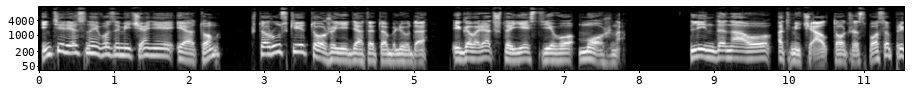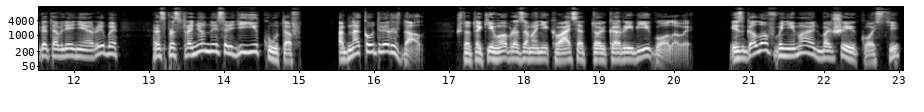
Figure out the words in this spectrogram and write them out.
Интересно его замечание и о том, что русские тоже едят это блюдо и говорят, что есть его можно. Линденау отмечал тот же способ приготовления рыбы, распространенный среди якутов, однако утверждал, что таким образом они квасят только рыбьи головы. Из голов вынимают большие кости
